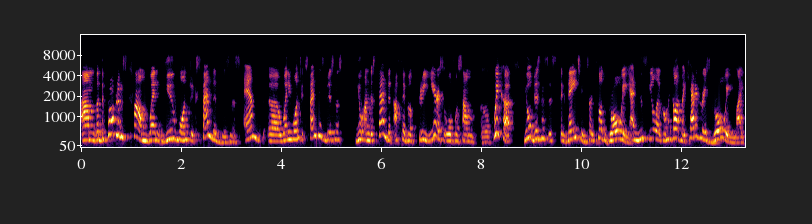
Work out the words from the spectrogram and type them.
Um, but the problems come when you want to expand that business. And uh, when you want to expand this business, you understand that after about three years or for some uh, quicker, your business is stagnating. So it's not growing. And you feel like, oh my God, my category is growing, like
